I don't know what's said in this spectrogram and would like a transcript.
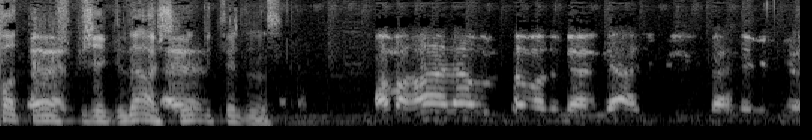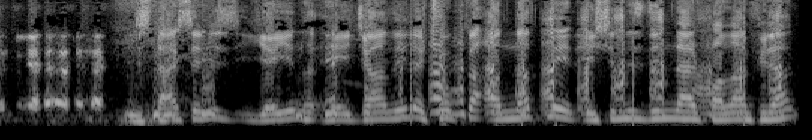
patlamış Evet. bir şekilde aşkını Evet. bitirdiniz. Ama hala unutamadım yani. Ne aşkmış ben de bilmiyorum. İsterseniz yayın heyecanıyla çok da anlatmayın. Eşiniz dinler falan filan.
